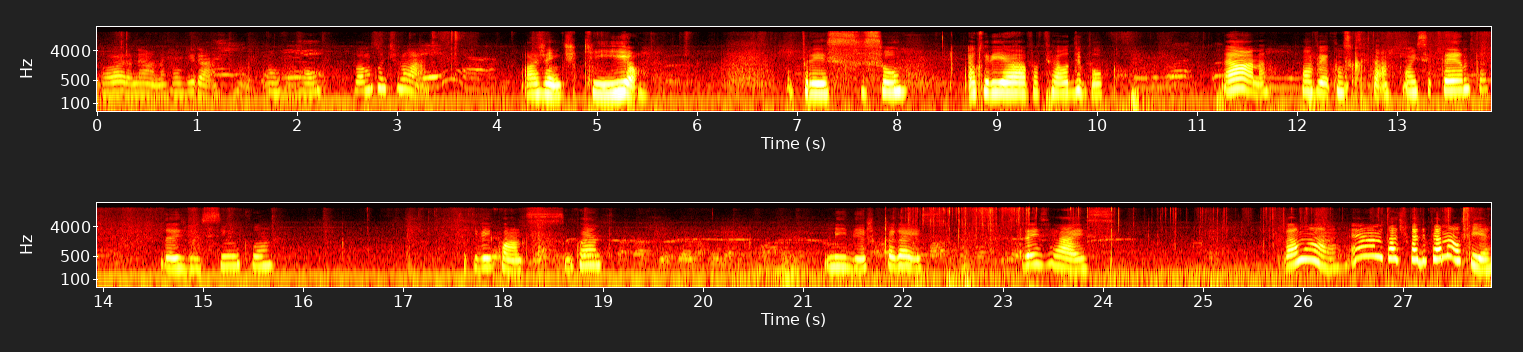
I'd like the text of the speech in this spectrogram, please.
Agora, né, Ana, vamos virar. Vamos, vamos, vamos continuar. Ó, gente, aqui, ó, o preço. Eu queria papel de boca. Né, Ana? Vamos ver quanto que tá. 1,70, 2,25. Esse aqui vem quantos? 50? Milho, eu pegar esse. 3 reais. Vamos, Ana. É, não pode ficar de pé não, filha.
